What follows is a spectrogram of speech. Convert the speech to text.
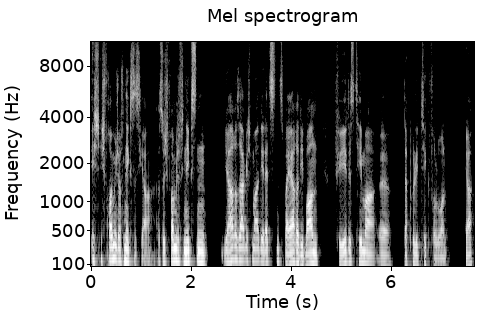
ich, ich freue mich auf nächstes Jahr. Also ich freue mich auf die nächsten Jahre, sage ich mal. Die letzten zwei Jahre, die waren für jedes Thema äh, der Politik verloren. Ja,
